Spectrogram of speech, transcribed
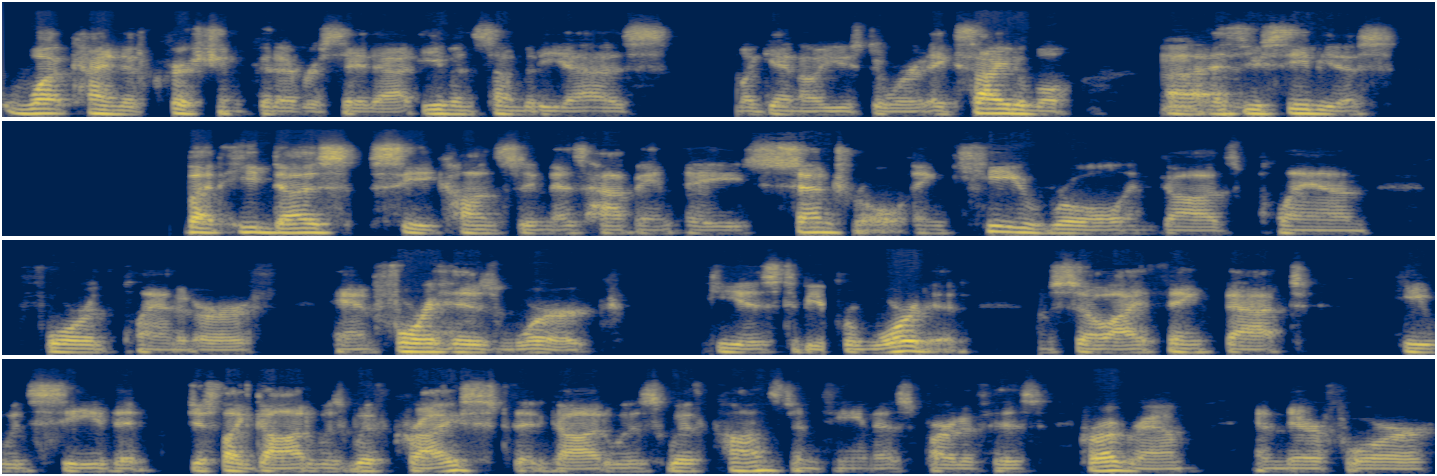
What kind of Christian could ever say that? Even somebody as, again, I'll use the word excitable uh, mm-hmm. as Eusebius. But he does see Constantine as having a central and key role in God's plan for the planet Earth and for his work, he is to be rewarded. So I think that he would see that just like God was with Christ, that God was with Constantine as part of his program, and therefore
